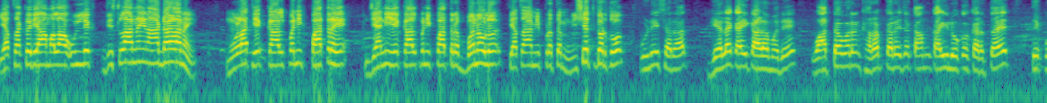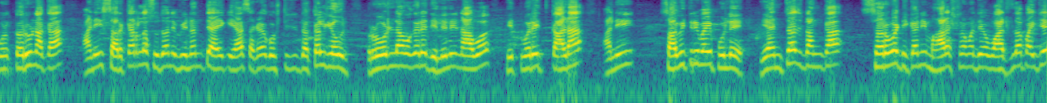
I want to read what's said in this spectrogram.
याचा कधी आम्हाला उल्लेख दिसला नाही ना आढळला नाही. मुळात हे काल्पनिक पात्र आहे. ज्यांनी हे काल्पनिक पात्र बनवलं त्याचा आम्ही प्रथम निषेध करतो. पुणे शहरात गेल्या काही काळामध्ये वातावरण खराब करायचं काम काही लोक करतायत ते करू नका. आणि सरकारला सुद्धा विनंती आहे की ह्या सगळ्या गोष्टीची दखल घेऊन रोडला वगैरे दिलेली नावं ही त्वरित काढा आणि सावित्रीबाई फुले यांचाच डंका सर्व ठिकाणी महाराष्ट्रामध्ये वाजला पाहिजे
